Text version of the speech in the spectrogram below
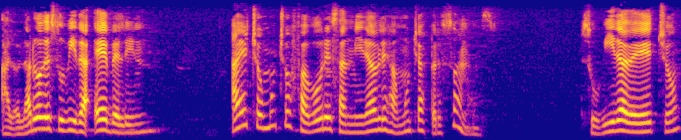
a lo largo de su vida, Evelyn ha hecho muchos favores admirables a muchas personas. Su vida, de hecho,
